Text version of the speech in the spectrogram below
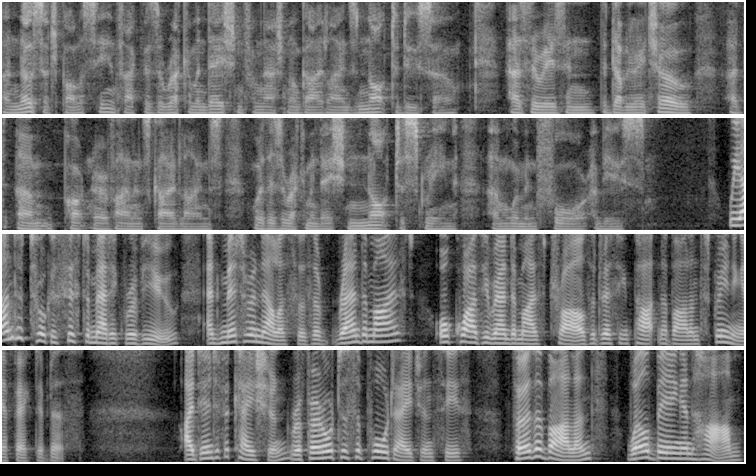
uh, no such policy. In fact, there's a recommendation from national guidelines not to do so, as there is in the WHO uh, um, partner violence guidelines, where there's a recommendation not to screen um, women for abuse. We undertook a systematic review and meta-analysis of randomised or quasi-randomised trials addressing partner violence screening effectiveness. Identification, referral to support agencies, further violence, well-being and harm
